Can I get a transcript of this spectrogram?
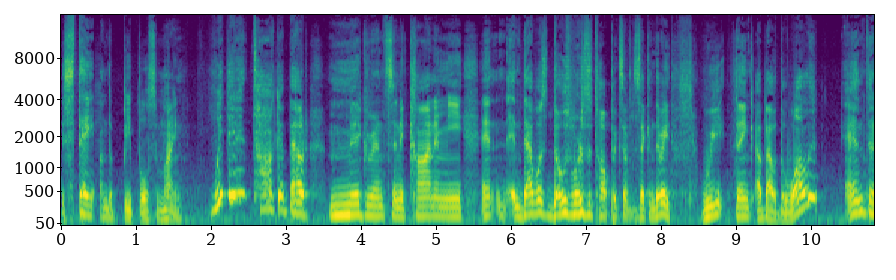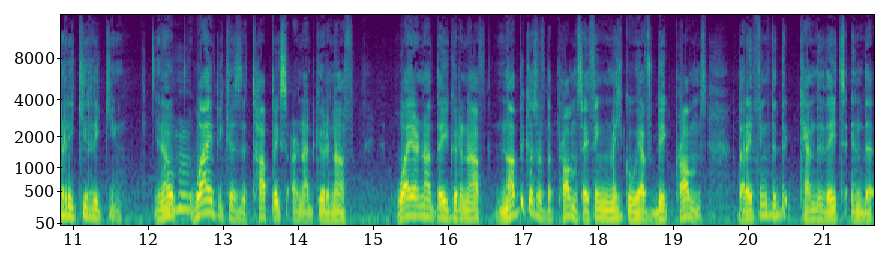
stay on the people's mind. We didn't talk about migrants and economy, and, and that was those were the topics of the second debate. We think about the wallet and the Ricky Riquín. You know why? Because the topics are not good enough. Why are not they good enough? Not because of the problems. I think in Mexico we have big problems, but I think that the candidates in the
